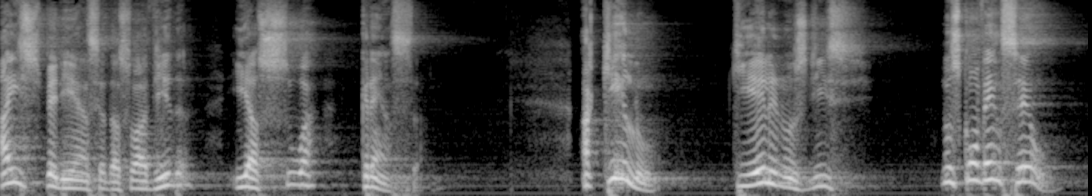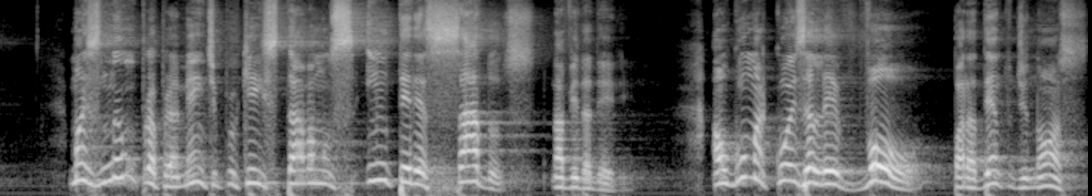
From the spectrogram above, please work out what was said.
a experiência da sua vida e a sua crença. Aquilo que ele nos disse nos convenceu, mas não propriamente porque estávamos interessados na vida dele. Alguma coisa levou para dentro de nós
